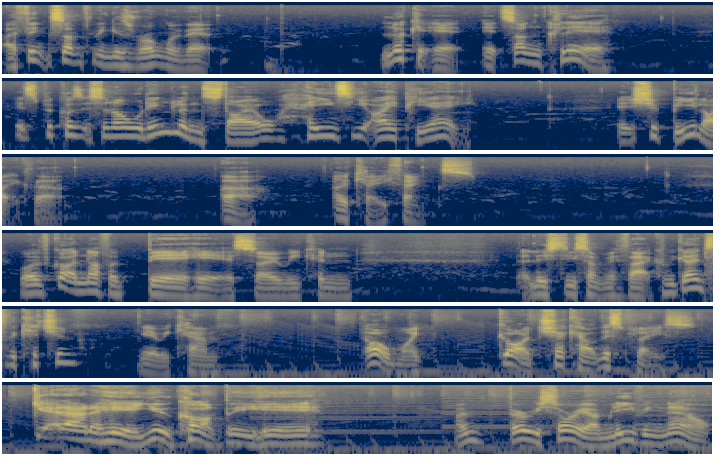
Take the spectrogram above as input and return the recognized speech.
I think something is wrong with it. Look at it. It's unclear. It's because it's an Old England style hazy IPA. It should be like that. Ah, okay, thanks. Well, we've got another beer here, so we can at least do something with that. Can we go into the kitchen? Yeah, we can. Oh my god, check out this place. Get out of here, you can't be here. I'm very sorry, I'm leaving now.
